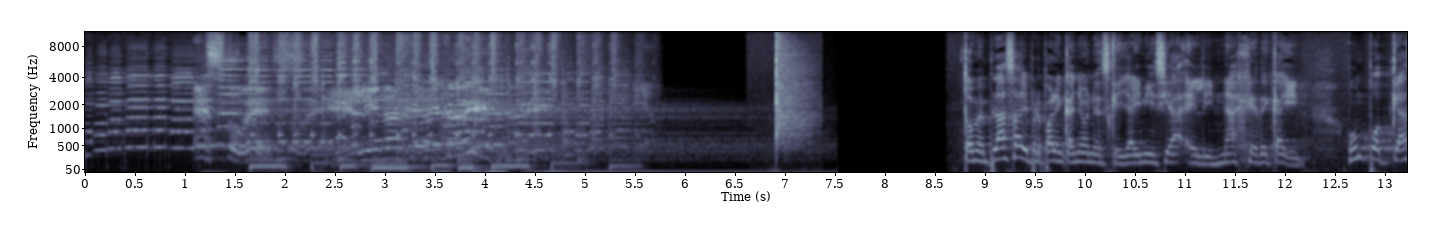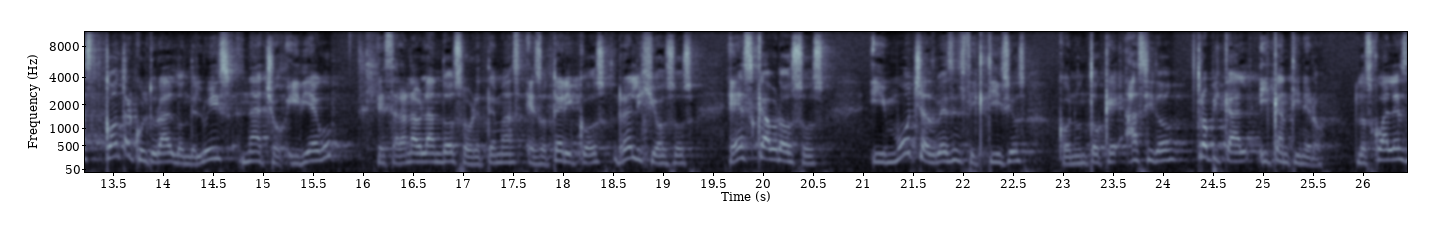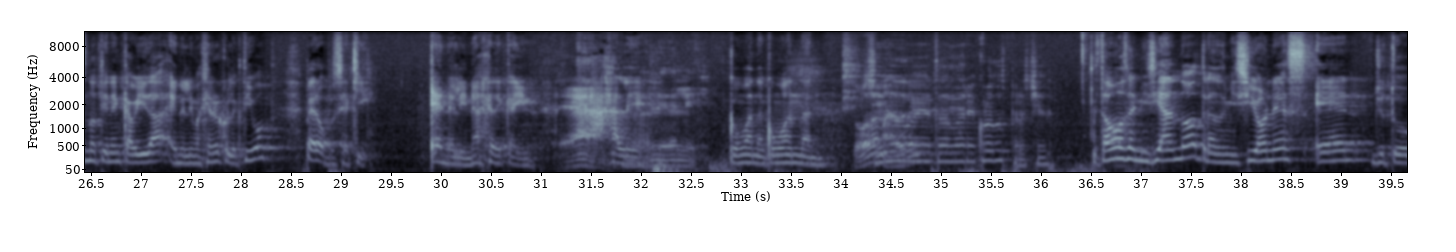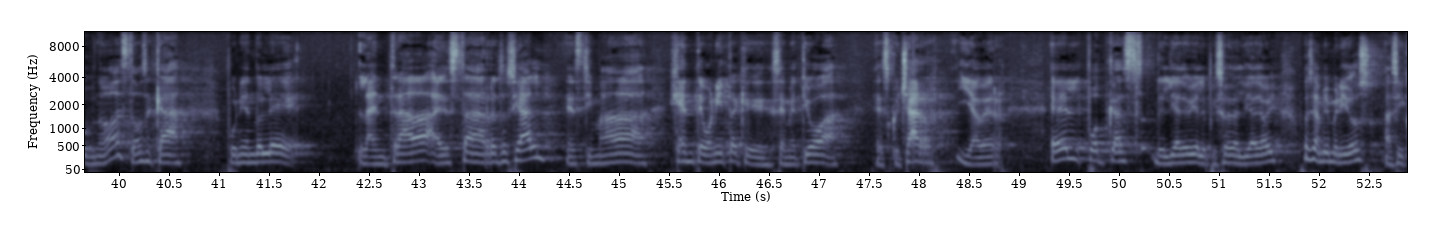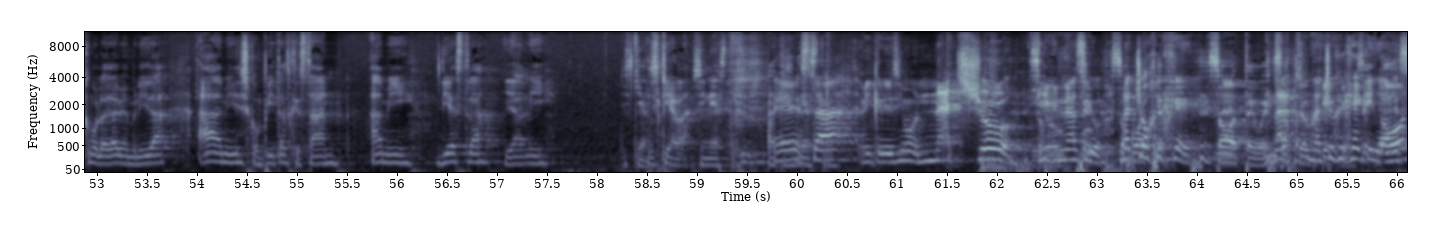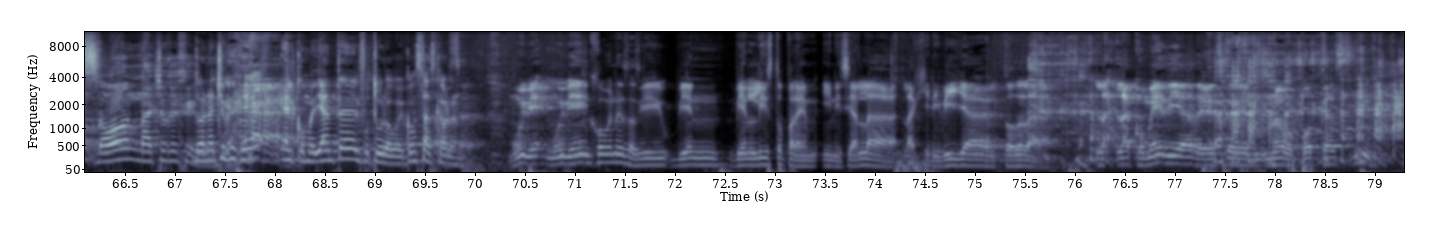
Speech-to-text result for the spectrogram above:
Esto es el linaje de Caín. Tomen plaza y preparen cañones que ya inicia el linaje de Caín, un podcast contracultural donde Luis, Nacho y Diego estarán hablando sobre temas esotéricos, religiosos, escabrosos y muchas veces ficticios con un toque ácido, tropical y cantinero, los cuales no tienen cabida en el imaginario colectivo, pero pues aquí, en el linaje de Caín. ¡Ájale! Dale, dale. ¿Cómo andan? ¿Cómo andan? Toda Chido, madre. güey, toda madre crudos, pero chido. Estamos iniciando transmisiones en YouTube, ¿no? Estamos acá poniéndole la entrada a esta red social, estimada gente bonita que se metió a escuchar y a ver el podcast del día de hoy, el episodio del día de hoy. Pues sean bienvenidos, así como le doy la bienvenida a mis compitas que están a mi diestra y a mi Izquierda. Izquierda. Siniestra. Está mi queridísimo Nacho Ignacio. Nacho GG. Sote, güey. Na- sote. Nacho GG que Sí, ya don, es... Don Nacho GG. Don. Nacho GG, el comediante del futuro, güey. ¿Cómo estás, cabrón? Muy bien, muy bien, jóvenes. Así bien, bien listo para in- iniciar la, la jiribilla, el- toda la, la, la comedia de este nuevo podcast.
